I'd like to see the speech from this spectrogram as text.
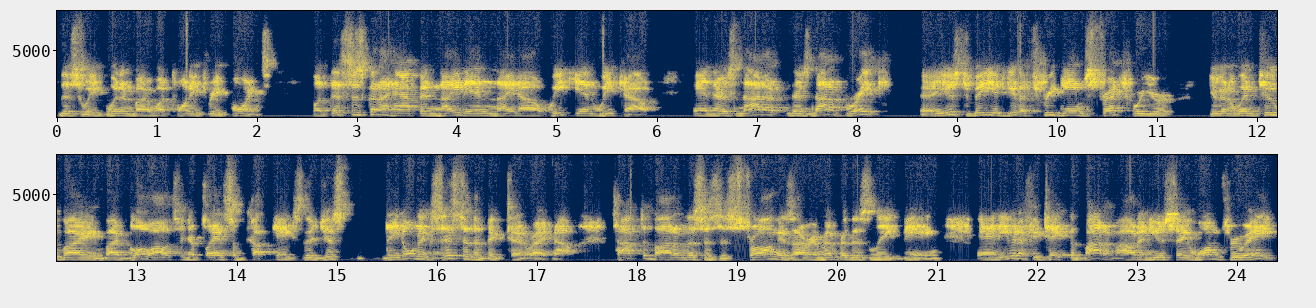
this week, winning by what 23 points. But this is going to happen night in, night out, week in, week out, and there's not a there's not a break. It used to be you'd get a three game stretch where you're you're going to win two by by blowouts and you're playing some cupcakes. They're just they don't exist in the Big Ten right now. Top to bottom, this is as strong as I remember this league being. And even if you take the bottom out and you say one through eight,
